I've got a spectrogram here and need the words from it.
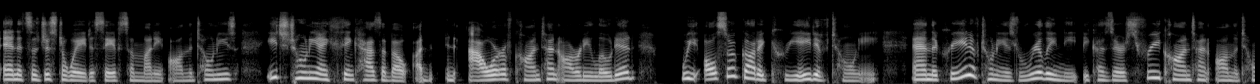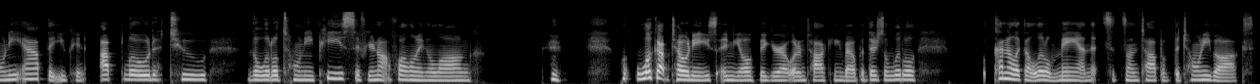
and it's a, just a way to save some money on the Tonies. Each Tonie, I think, has about an, an hour of content already loaded, we also got a Creative Tonie, and the Creative Tonie is really neat because there's free content on the Tonie app that you can upload to the little Tonie piece. If you're not following along, look up Tonies and you'll figure out what I'm talking about. But there's a little kind of like a little man that sits on top of the Toniebox.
